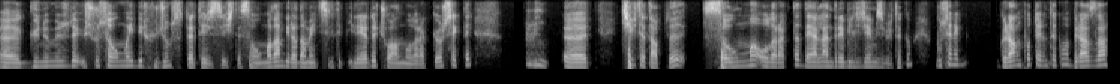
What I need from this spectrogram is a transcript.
e, günümüzde üçlü savunmayı bir hücum stratejisi işte savunmadan bir adam eksiltip ileride çoğalma olarak görsek de e, çift etaplı savunma olarak da değerlendirebileceğimiz bir takım. Bu sene Graham Potter'in takımı biraz daha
